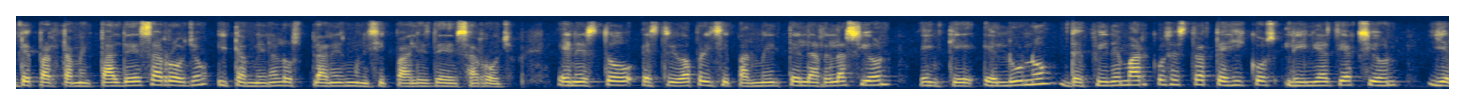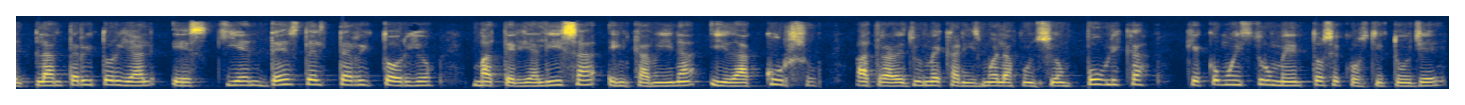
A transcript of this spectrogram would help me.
departamental de desarrollo y también a los planes municipales de desarrollo. En esto estriba principalmente la relación en que el uno define marcos estratégicos, líneas de acción y el plan territorial es quien desde el territorio materializa, encamina y da curso a través de un mecanismo de la función pública que como instrumento se constituye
